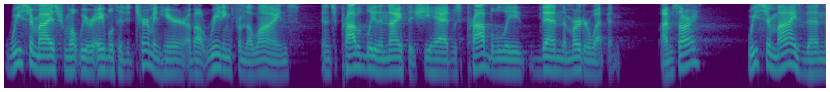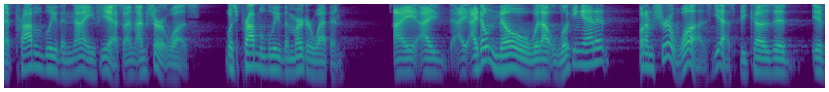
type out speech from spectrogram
We surmise from what we were able to determine here about reading from the lines, and it's probably the knife that she had was probably then the murder weapon. I'm sorry? We surmise then that probably the knife Yes, I'm, I'm sure it was. was probably the murder weapon. I, I I I don't know without looking at it, but I'm sure it was. Yes, because it if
